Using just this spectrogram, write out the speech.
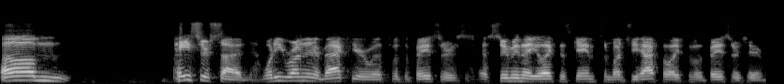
um, Pacer side, what are you running it back here with with the Pacers? Assuming that you like this game so much, you have to like some of the Pacers here.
